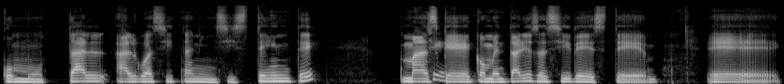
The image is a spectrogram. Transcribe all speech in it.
como tal algo así tan insistente, más que comentarios así de este. Eh,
